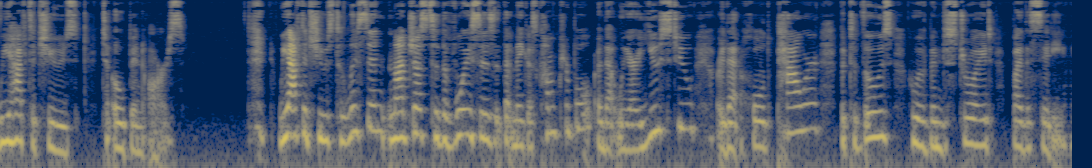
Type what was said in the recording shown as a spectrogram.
We have to choose to open ours. We have to choose to listen not just to the voices that make us comfortable or that we are used to or that hold power, but to those who have been destroyed by the city,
